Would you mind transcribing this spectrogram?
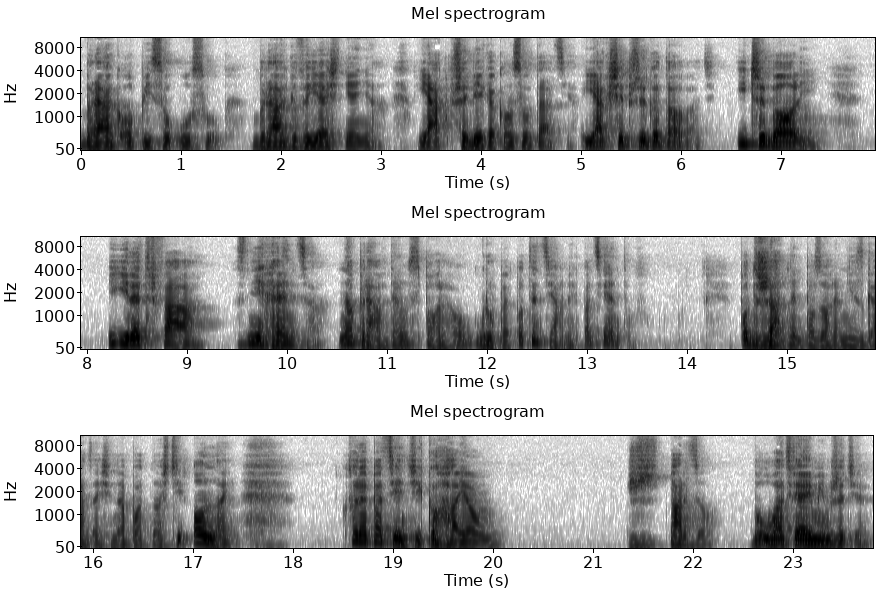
Brak opisu usług, brak wyjaśnienia, jak przebiega konsultacja, jak się przygotować i czy boli, i ile trwa, zniechęca naprawdę sporą grupę potencjalnych pacjentów. Pod żadnym pozorem nie zgadzaj się na płatności online, które pacjenci kochają bardzo, bo ułatwiają im życie.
